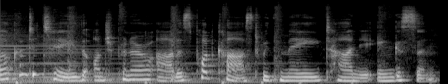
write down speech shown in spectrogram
Welcome to Tea, the Entrepreneurial Artist podcast with me, Tanya Ingerson.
